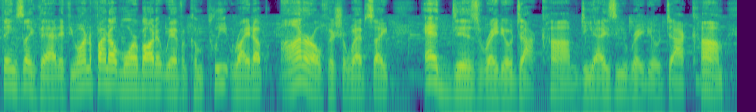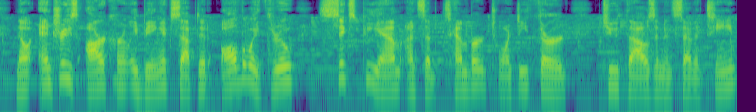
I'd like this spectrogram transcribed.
things like that. If you want to find out more about it, we have a complete write up on our official website at dizradio.com, D-I-Z radio.com. Now, entries are currently being accepted all the way through 6 p.m. on September 23rd, 2017.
